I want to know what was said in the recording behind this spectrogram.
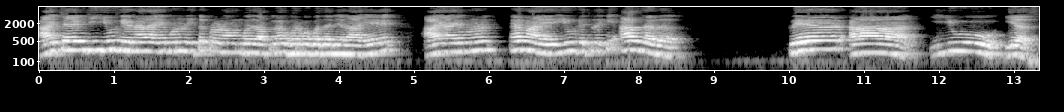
आयच्या ऐवजी यू घेणार आहे म्हणून इथं प्रोनाऊन आपला वर्ब बदललेला आहे. आय आहे म्हणून एम आहे. यू घेतलं की आर झालं. Where are you S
